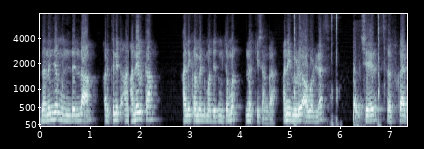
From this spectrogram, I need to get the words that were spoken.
धनंजय मुंडेंना अडचणीत आणेल का? खाली कमेंटमध्ये तुमचं मत नक्की सांगा. आणि व्हिडिओ आवडल्यास शेअर सबस्क्राईब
